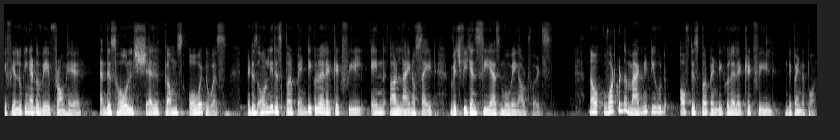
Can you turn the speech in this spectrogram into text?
If we are looking at the wave from here and this whole shell comes over to us, it is only this perpendicular electric field in our line of sight which we can see as moving outwards. Now, what could the magnitude of this perpendicular electric field depend upon?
